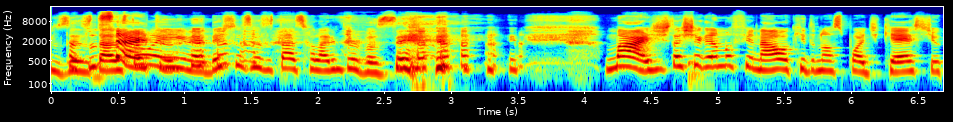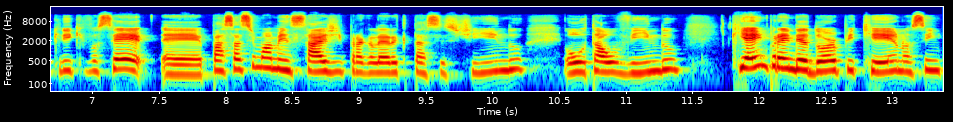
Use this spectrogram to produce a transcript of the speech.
Os tá resultados estão aí, né? Deixa os resultados falarem por você. Mar, a gente está chegando no final aqui do nosso podcast. Eu queria que você é, passasse uma mensagem para a galera que está assistindo ou está ouvindo, que é empreendedor pequeno, assim,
